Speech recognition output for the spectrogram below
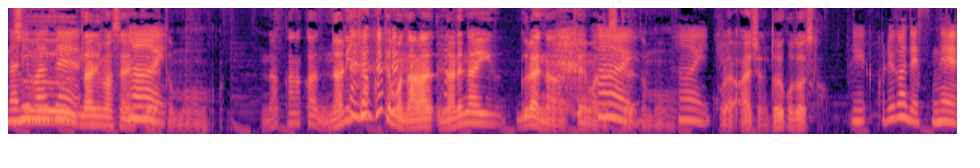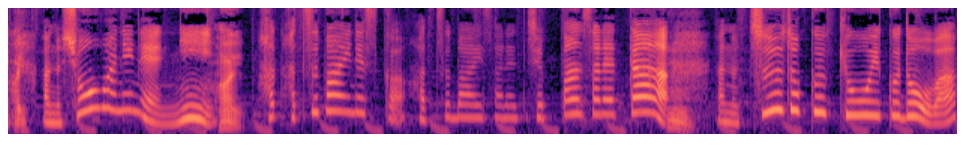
なりません。なりませんけれども、はい、なかなかなりたくてもなら なれないぐらいなテーマですけれども、はい、これあやちゃんどういうことですか？でこれがですね、はい、あの昭和2年に、はい、発売ですか？発売され出版された、うん、あの通俗教育童話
